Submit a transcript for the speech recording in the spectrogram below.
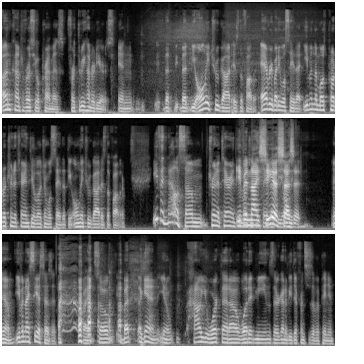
uncontroversial premise for 300 years in that that the only true God is the Father. Everybody will say that. Even the most proto-Trinitarian theologian will say that the only true God is the Father. Even now, some Trinitarian even Nicaea says only, it. Yeah, even Nicaea says it. right. So, but again, you know, how you work that out, what it means, there are going to be differences of opinion.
